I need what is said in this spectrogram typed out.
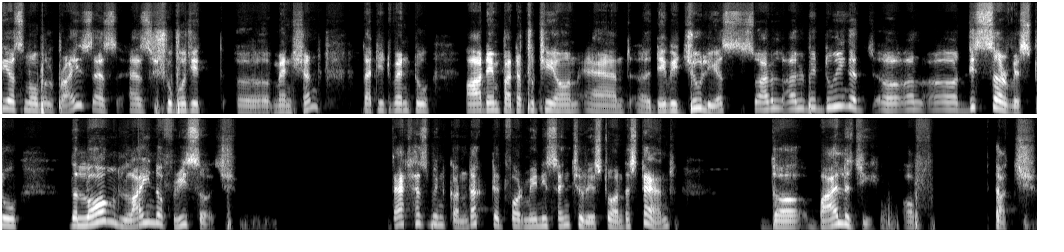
year's Nobel Prize, as as Shubhajit uh, mentioned, that it went to Ardem Patapoutian and uh, David Julius. So I will I will be doing a, a, a disservice to the long line of research that has been conducted for many centuries to understand the biology of touch.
